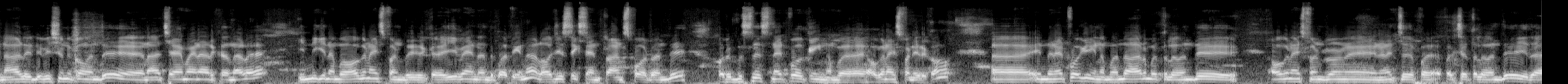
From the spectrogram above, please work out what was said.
நாலு டிவிஷனுக்கும் வந்து நான் சேர்மேனாக இருக்கிறதுனால இன்றைக்கி நம்ம ஆர்கனைஸ் பண்ணிருக்க ஈவெண்ட் வந்து பார்த்திங்கன்னா லாஜிஸ்டிக்ஸ் அண்ட் டிரான்ஸ்போர்ட் வந்து ஒரு பிஸ்னஸ் நெட்வொர்க்கிங் நம்ம ஆர்கனைஸ் பண்ணியிருக்கோம் uh, இந்த நெட்வொர்க்கிங் நம்ம வந்து ஆரம்பத்தில் வந்து ஆர்கனைஸ் பண்ணுறோன்னு நினச்ச ப பட்சத்தில் வந்து இதை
